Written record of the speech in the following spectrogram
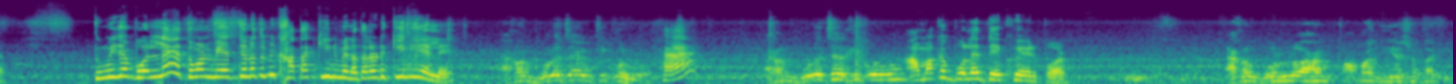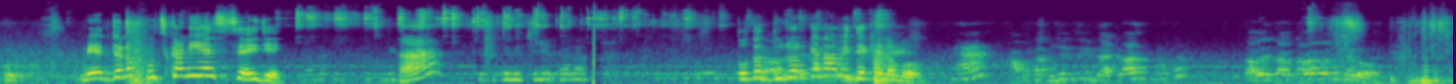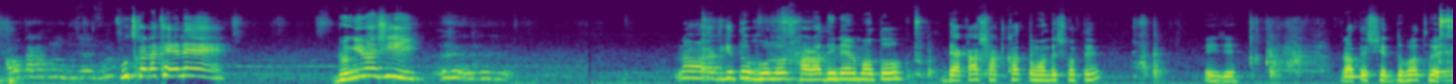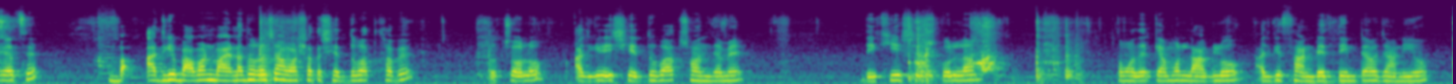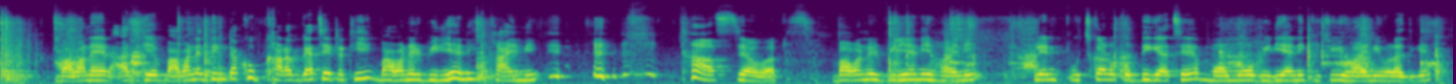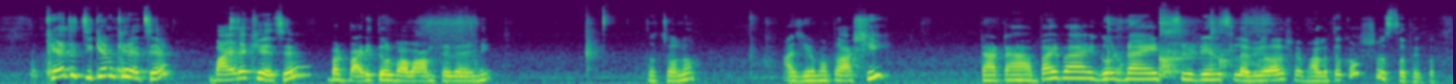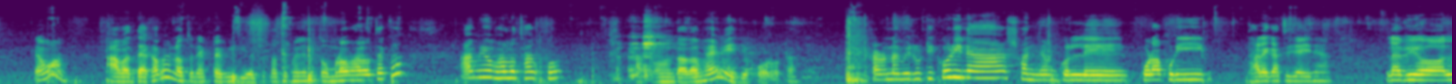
তুমি যে বললে তোমার মেয়ের জন্য তুমি খাতা কিনবে না তাহলে ওটা কি নিয়ে এলে? এখন বলেছে আমি কি করব? হ্যাঁ? এখন বলেছে আর কি করব? আমাকে বলে দেখো এরপর। এখন বলল এখন পাপা নিয়ে এসো তা কি করব? মেয়ের জন্য ফুচকা নিয়ে এসছে এই যে। হ্যাঁ? তোদের দুজনকে না আমি দেখে নেব? হ্যাঁ? ফুচকাটা খেয়ে নে। ঢঙ্গি মাসি না, আজকে তো হলো সারা দিনের মতো দেখা সাক্ষাৎ তোমাদের সাথে। এই যে, রাতে সেদ্ধ ভাত হয়ে গেছে। আজকে বাবান বায়না ধরেছে, আমার সাথে সেদ্ধ ভাত খাবে। তো চলো, আজকে এই সেদ্ধ ভাত সঞ্জামে দেখিয়ে শেষ করলাম। তোমাদের কেমন লাগল? আজকে সানডের দিনটাও জানিও। বাবানের, আজকে বাবানের দিনটা খুব খারাপ গেছে, এটা ঠিক। বাবানের বিরিয়ানি খায়নি আসছে আবার। বাবানের বিরিয়ানি হয়নি। প্লেন ফুচকার ওপর দিয়ে গেছে। মোমো, বিরিয়ানি কিছুই হয়নি ওর আজকে। খেয়েছে চিকেন খেয়েছে, বাইরে খেয়েছে বাট বাড়িতে ওর বাবা আনতে দেয়নি। তো চলো, আজকের মতো আসি। Tata bye bye good night সুইডেন্স love you all সবাই ভালো থেকো, সুস্থ থেকো। কেমন? আবার দেখাবে নতুন একটা ভিডিওতে ততক্ষণ যেন তোমরাও ভালো থেকো, আমিও ভালো থাকব। আর তোমার দাদা ভাইয়ের এই যে পরোটা। কারণ আমি রুটি করি না সঞ্জম করলে পোড়াপুরির ধারে কাছে যাই না। লাভ ইউ অল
